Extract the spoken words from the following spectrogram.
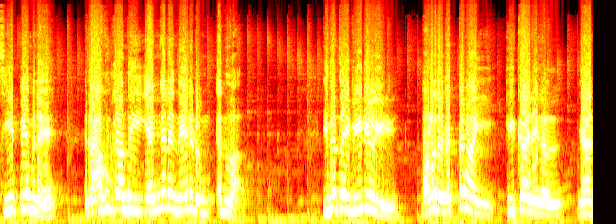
സി പി എമ്മിനെ രാഹുൽ ഗാന്ധി എങ്ങനെ നേരിടും എന്നതാണ്. ഇന്നത്തെ വീഡിയോയിൽ വളരെ വ്യക്തമായി ഈ കാര്യങ്ങൾ ഞാൻ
